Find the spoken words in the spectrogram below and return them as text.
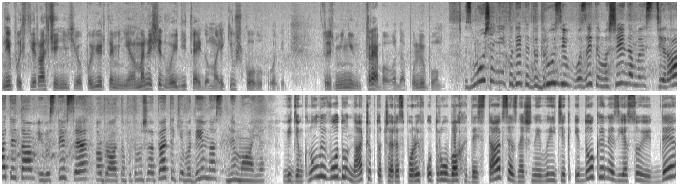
Не постирався нічого, повірте мені. А в мене ще двоє дітей вдома, які в школу ходять. Тобто мені треба вода по-любому. Змушені ходити до друзів, возити машинами, стирати там і вести все обратно, тому що опять-таки води в нас немає. Відімкнули воду, начебто через порив у трубах, десь стався значний витік, і доки не з'ясують, де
